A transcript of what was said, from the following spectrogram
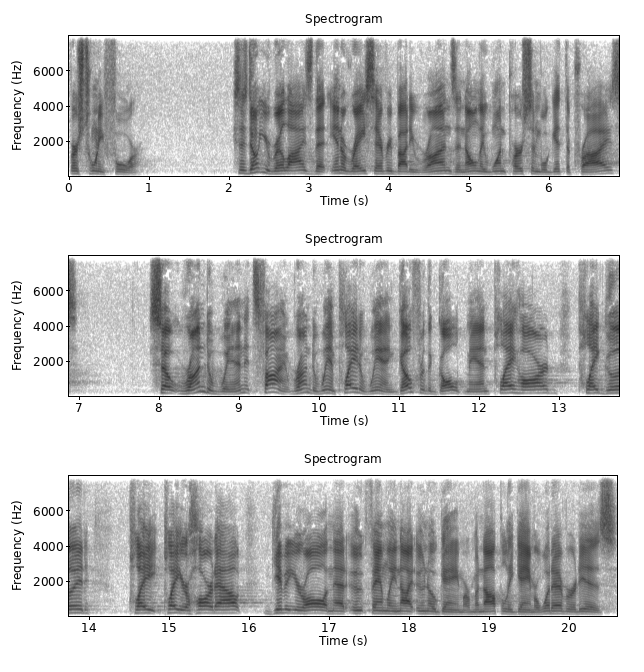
Verse 24. He says, Don't you realize that in a race everybody runs and only one person will get the prize? So run to win. It's fine. Run to win. Play to win. Go for the gold, man. Play hard. Play good. Play, play your heart out. Give it your all in that family night Uno game or Monopoly game or whatever it is.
